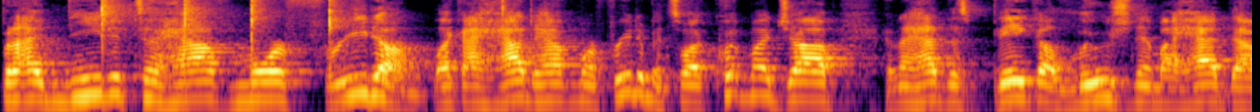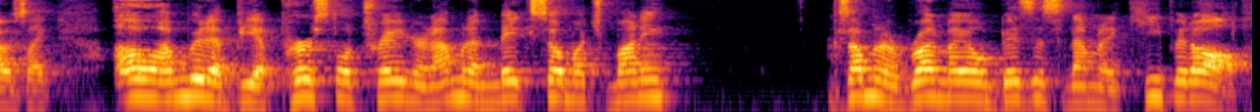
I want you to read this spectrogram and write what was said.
but I needed to have more freedom. Like I had to have more freedom. And so I quit my job and I had this big illusion in my head that I was like, oh, I'm going to be a personal trainer and I'm going to make so much money because I'm going to run my own business and I'm going to keep it all.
